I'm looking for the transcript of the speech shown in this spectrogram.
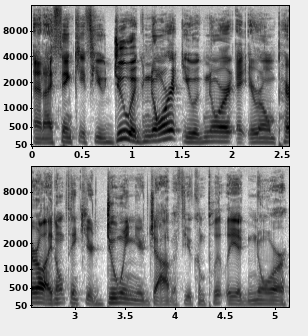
And I think if you do ignore it, you ignore it at your own peril. I don't think you're doing your job if you completely ignore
